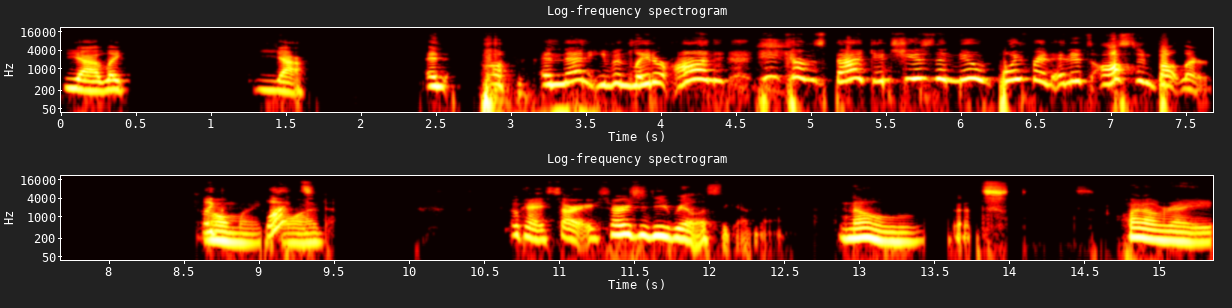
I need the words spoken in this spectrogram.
Yeah, like, yeah. And uh, and then even later on, he comes back and she has the new boyfriend, and it's Austin Butler. Like, oh my what? god. Okay, sorry, sorry to derail us again there. No, that's, that's quite all right.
